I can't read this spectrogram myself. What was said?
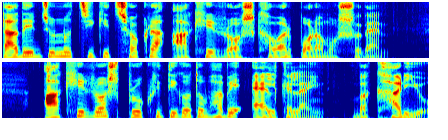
তাদের জন্য চিকিৎসকরা আখের রস খাওয়ার পরামর্শ দেন। আখের রস প্রকৃতিগতভাবে অ্যালকালাইন বা ক্ষারীয়।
